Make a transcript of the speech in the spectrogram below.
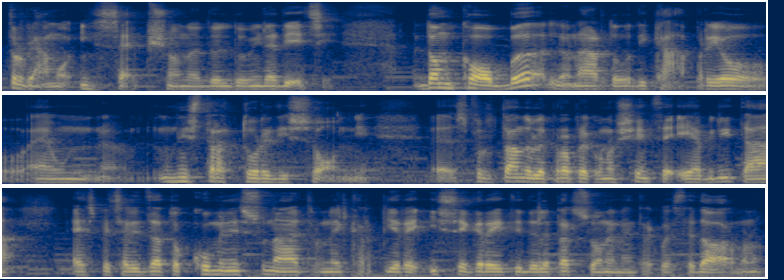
troviamo Inception del 2010. Dom Cobb, Leonardo DiCaprio, è un, un estrattore di sogni. Eh, sfruttando le proprie conoscenze e abilità, è specializzato come nessun altro nel carpire i segreti delle persone mentre queste dormono,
